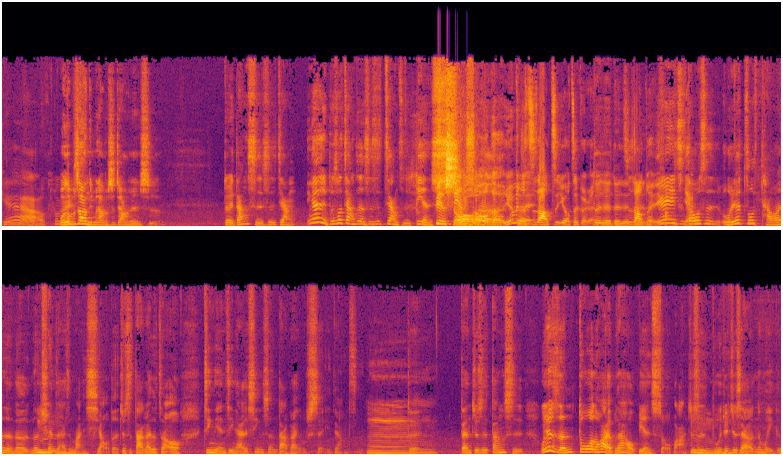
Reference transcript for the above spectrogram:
Yeah，我都不知道你们两个是这样认识的。对，当时是这样，应该也不是说这样认识，是这样子变变熟的，原本就知道自有这个人，对对对对，知道对，因为一直都是，我觉得做台湾人的那圈子还是蛮小的，就是大概都知道哦，今年进来的新生大概有谁这样子。嗯，对但就是当时，我觉得人多的话也不太好变熟吧，就是嗯我觉得就是要有那么一个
